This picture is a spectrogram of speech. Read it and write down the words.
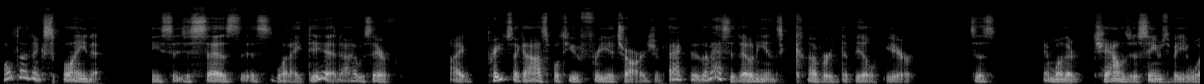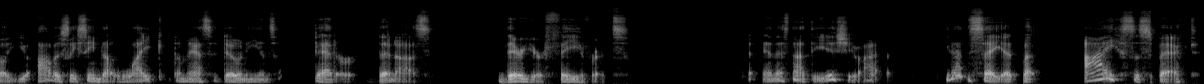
Paul doesn't explain it. He just says, This is what I did. I was there. I preached the gospel to you free of charge. In fact, the Macedonians covered the bill here. It says, and one of their challenges seems to be, well, you obviously seem to like the Macedonians better than us. They're your favorites. And that's not the issue. I, he doesn't say it, but I suspect,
